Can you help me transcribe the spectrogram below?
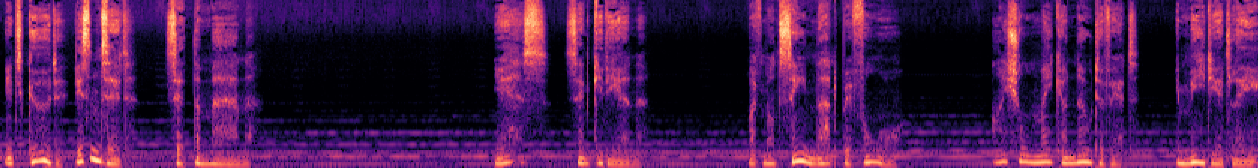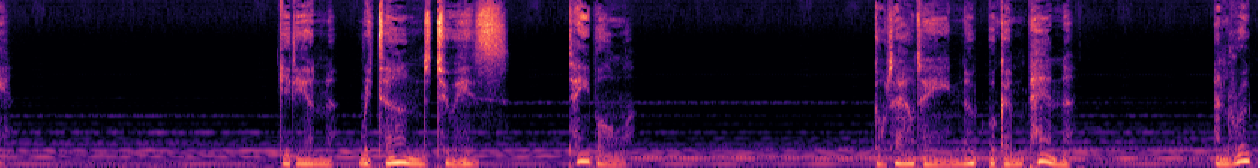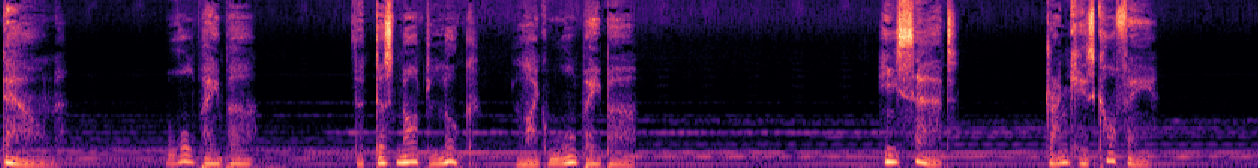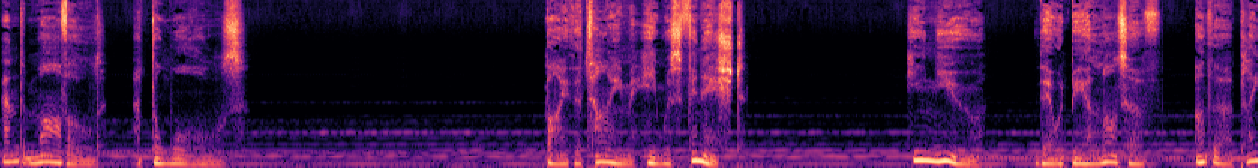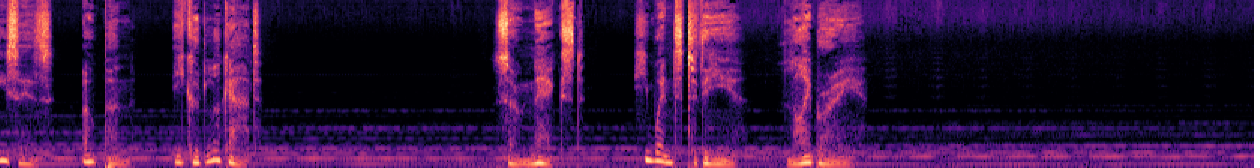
It's good, isn't it? said the man. Yes, said Gideon. I've not seen that before. I shall make a note of it immediately. Gideon returned to his table, got out a notebook and pen, and wrote down wallpaper that does not look like wallpaper. He sat, drank his coffee, and marvelled at the walls. By the time he was finished, he knew there would be a lot of other places open he could look at. So next, he went to the library.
